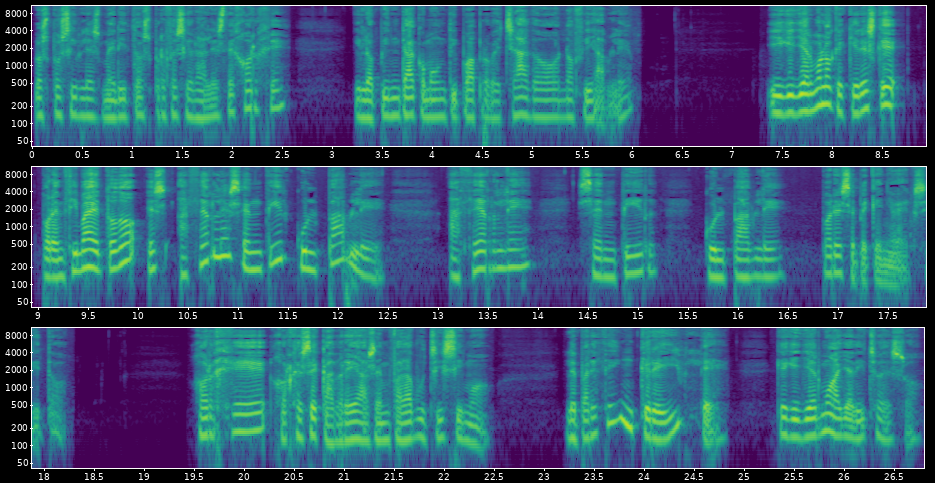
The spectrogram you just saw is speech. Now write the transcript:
los posibles méritos profesionales de Jorge y lo pinta como un tipo aprovechado, no fiable. Y Guillermo lo que quiere es que, por encima de todo, es hacerle sentir culpable, hacerle sentir culpable por ese pequeño éxito. Jorge, Jorge se cabrea, se enfada muchísimo. Le parece increíble que Guillermo haya dicho eso.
